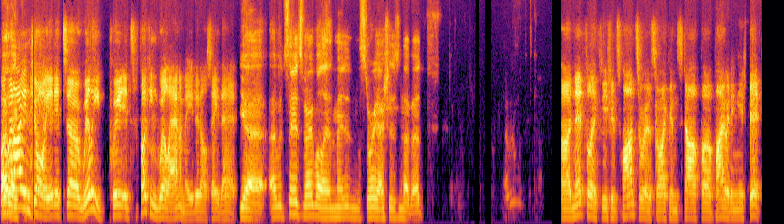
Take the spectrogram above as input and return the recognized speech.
But, I but like I enjoy it. It's uh really pretty. It's fucking well animated. I'll say that. Yeah, I would say it's very well animated, and the story actually isn't that bad. Uh, Netflix, you should sponsor us so I can stop uh, pirating your shit.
